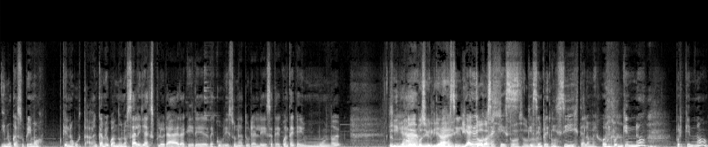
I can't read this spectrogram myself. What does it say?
y nunca supimos qué nos gustaba. En cambio, cuando uno sale ya a explorar, a querer descubrir su naturaleza, te das cuenta que hay un mundo un mundo de posibilidades, de, de cosas que, que siempre quisiste a lo mejor. ¿Y por qué no? ¿Por qué no?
